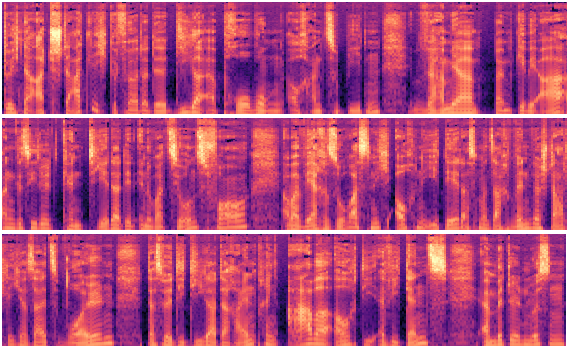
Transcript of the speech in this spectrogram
durch eine Art staatlich geförderte Digger-Erprobung auch anzubieten? Wir haben ja beim GBA angesiedelt, kennt jeder den Innovationsfonds, aber wäre sowas nicht auch eine Idee, dass man sagt, wenn wir staatlicherseits wollen, dass wir die Digger da reinbringen, aber auch die Evidenz ermitteln müssen,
